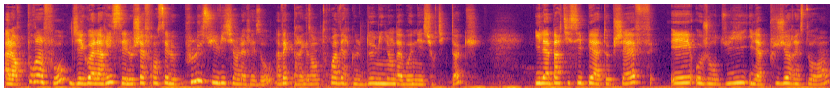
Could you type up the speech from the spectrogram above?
Alors, pour info, Diego Alari, c'est le chef français le plus suivi sur les réseaux, avec par exemple 3,2 millions d'abonnés sur TikTok. Il a participé à Top Chef et aujourd'hui, il a plusieurs restaurants.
